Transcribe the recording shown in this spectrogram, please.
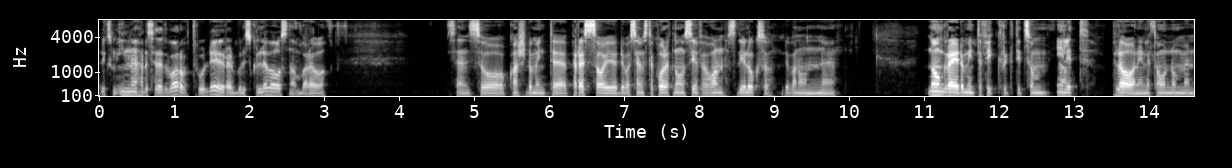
liksom innan jag hade sett ett varv trodde jag ju Red Bull skulle vara snabbare. Och sen så kanske de inte, Perez sa ju det var sämsta kvalet någonsin för hans del också. Det var någon, eh, någon grej de inte fick riktigt som enligt plan enligt honom. Men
